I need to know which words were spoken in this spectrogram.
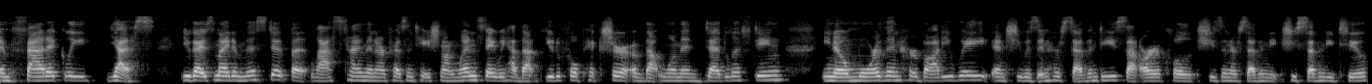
Emphatically yes. You guys might have missed it, but last time in our presentation on Wednesday, we had that beautiful picture of that woman deadlifting, you know, more than her body weight. And she was in her 70s. That article, she's in her 70, she's 72.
